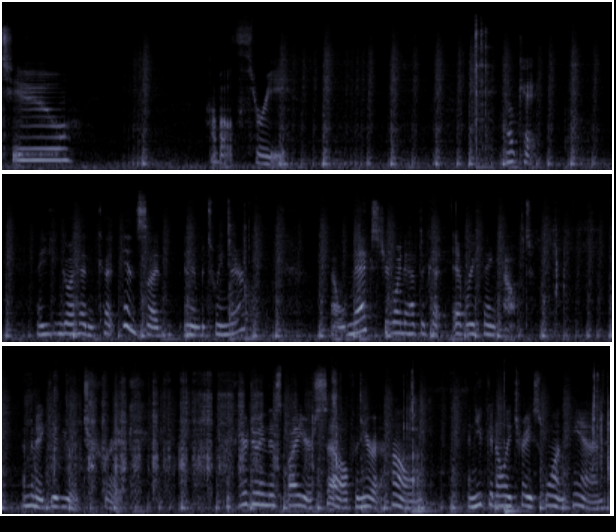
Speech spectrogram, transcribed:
two, how about three? Okay. Now you can go ahead and cut inside and in between there. Now next you're going to have to cut everything out. I'm going to give you a trick if you're doing this by yourself and you're at home and you can only trace one hand,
